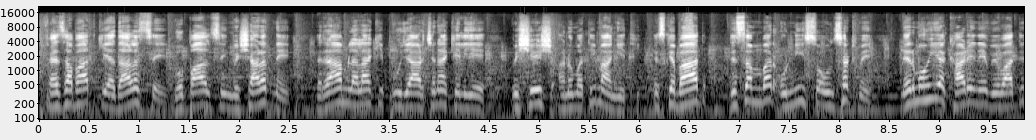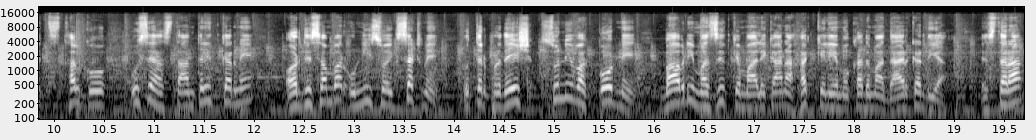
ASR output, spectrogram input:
फैजाबाद की अदालत से गोपाल सिंह विशारद ने रामलला की पूजा अर्चना के लिए विशेष अनुमति मांगी थी। इसके बाद दिसंबर उन्नीस सौ उनसठ में निर्मोही अखाड़े ने विवादित स्थल को उसे हस्तांतरित करने और दिसंबर 1961 में उत्तर प्रदेश सुन्नी वक्फ बोर्ड ने बाबरी मस्जिद के मालिकाना हक के लिए मुकदमा दायर कर दिया। इस तरह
